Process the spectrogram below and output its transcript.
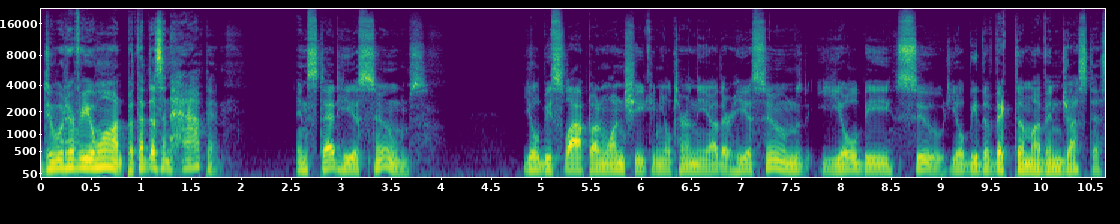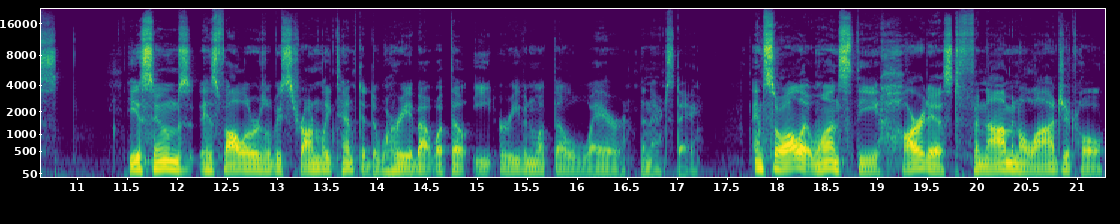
do whatever you want. But that doesn't happen. Instead, he assumes you'll be slapped on one cheek and you'll turn the other. He assumes you'll be sued, you'll be the victim of injustice. He assumes his followers will be strongly tempted to worry about what they'll eat or even what they'll wear the next day. And so, all at once, the hardest phenomenological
